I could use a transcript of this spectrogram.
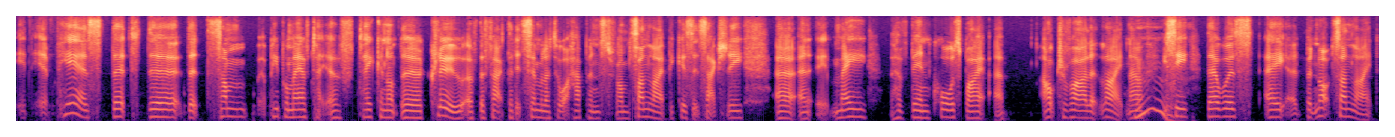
it, it appears that the that some people may have, ta- have taken on the clue of the fact that it's similar to what happens from sunlight because it's actually uh, and it may have been caused by a ultraviolet light. Now, Hmm. you see, there was a, uh, but not sunlight.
